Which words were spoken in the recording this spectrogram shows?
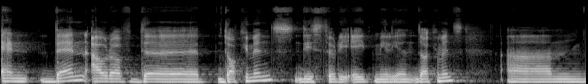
And then out of the documents, these 38 million documents, um,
